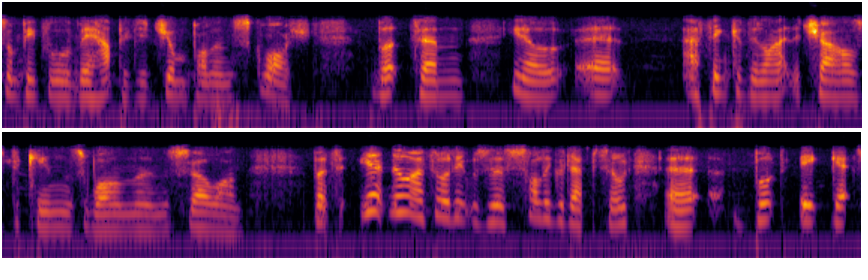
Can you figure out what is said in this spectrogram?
some people will be happy to jump on and squash. But um, you know, uh, I think of the like the Charles Dickens one and so on. But yeah, no, I thought it was a solid good episode. Uh, but it gets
